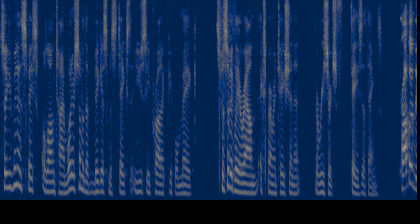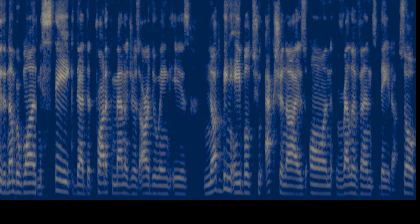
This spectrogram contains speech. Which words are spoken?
So you've been in space a long time. What are some of the biggest mistakes that you see product people make, specifically around experimentation and the research phase of things? Probably the number one mistake that the product managers are doing is not being able to actionize on relevant data. So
